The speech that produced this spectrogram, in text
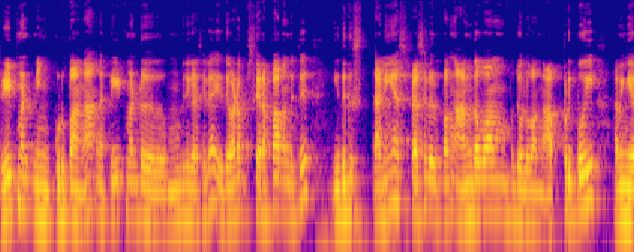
ட்ரீட்மெண்ட் நீங்கள் கொடுப்பாங்க. அந்த ட்ரீட்மெண்ட்டு முடிஞ்ச கடைசியில் இதை விட சிறப்பாக வந்துட்டு இதுக்கு தனியாக ஸ்பெஷல் இருப்பாங்க. அங்கே போகாம சொல்லுவாங்க. அப்படி போய் அவங்க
